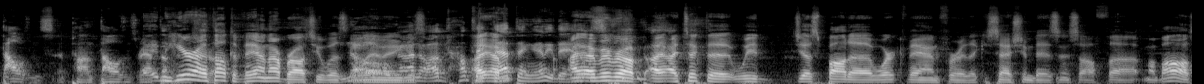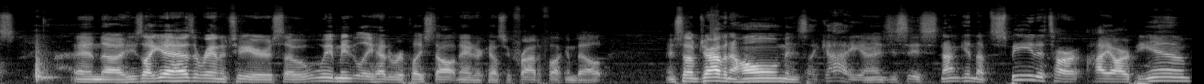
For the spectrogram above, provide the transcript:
thousands upon thousands wrapped up. And in here his I truck. thought the van I brought you was No, the Lemming. God, 'cause no, I'll, I'll take I- I'm- that thing any day. I, I remember I, I took the we just bought a work van for the concession business off uh, my boss, and uh, he's like, "Yeah, it hasn't ran in two years." So we immediately had to replace the alternator because we fried a fucking belt. And so I'm driving it home, and it's like, "God, you know, it's just it's not getting up to speed. It's our high RPM."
